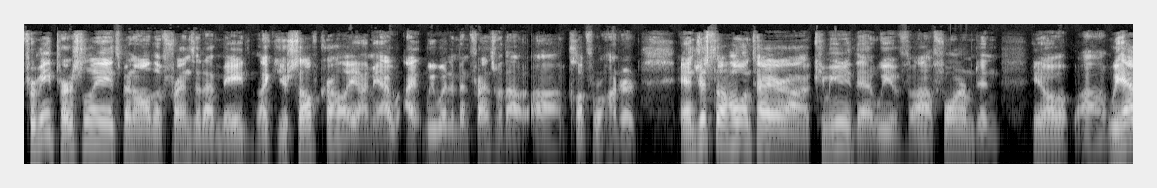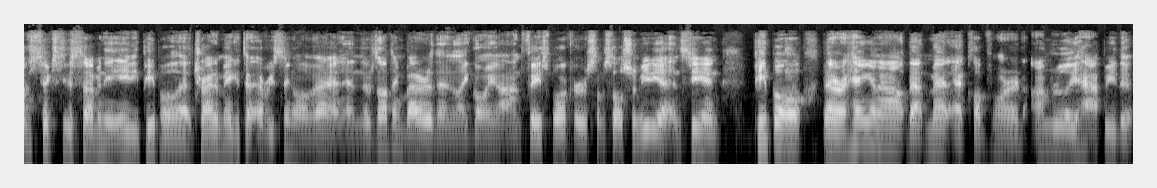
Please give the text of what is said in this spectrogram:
for me personally, it's been all the friends that I've made, like yourself, Crawly. I mean, I, I we wouldn't have been friends without uh, Club 400 and just the whole entire uh, community that we've uh, formed. And, you know, uh, we have 60 to 70, 80 people that try to make it to every single event. And there's nothing better than like going on Facebook or some social media and seeing people that are hanging out that met at Club 400. I'm really happy to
